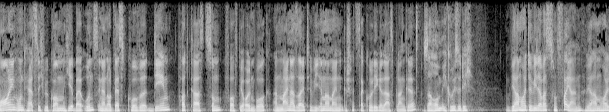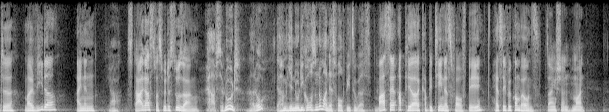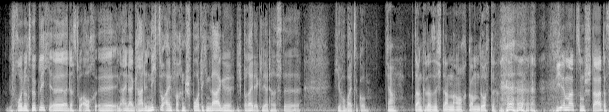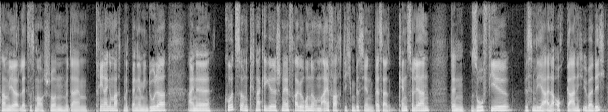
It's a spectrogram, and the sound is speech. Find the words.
Moin und herzlich willkommen hier bei uns in der Nordwestkurve, dem Podcast zum VfB Oldenburg. An meiner Seite wie immer mein geschätzter Kollege Lars Blanke. Sarum, ich grüße dich. Und wir haben heute wieder was zum Feiern. Wir haben heute mal wieder einen ja, Stargast. Was würdest du sagen? Ja, absolut. Hallo. Wir haben hier nur die großen Nummern des VfB zu Gast. Marcel Appier, Kapitän des VfB. Herzlich willkommen bei uns. Dankeschön. Moin. Wir freuen uns wirklich, äh, dass du auch äh, in einer gerade nicht so einfachen sportlichen Lage dich bereit erklärt hast, äh, hier vorbeizukommen. Ja, danke, dass ich dann auch kommen durfte. Wie immer zum Start, das haben wir letztes Mal auch schon mit deinem Trainer gemacht, mit Benjamin Duda, eine kurze und knackige Schnellfragerunde, um einfach dich ein bisschen besser kennenzulernen. Denn so viel wissen wir ja alle auch gar nicht über dich.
